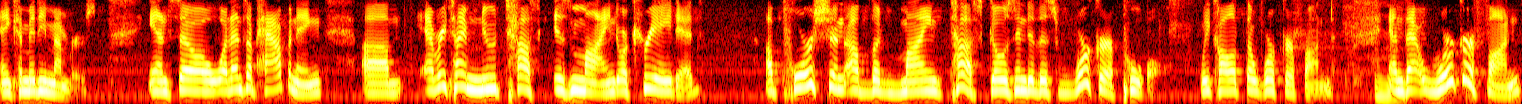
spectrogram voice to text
and committee members. And so what ends up happening um, every time new Tusk is mined or created, a portion of the mined tusk goes into this worker pool. We call it the worker fund. Mm-hmm. And that worker fund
